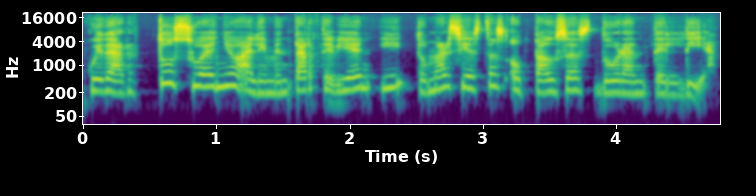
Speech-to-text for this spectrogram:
cuidar tu sueño, alimentarte bien y tomar siestas o pausas durante el día.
